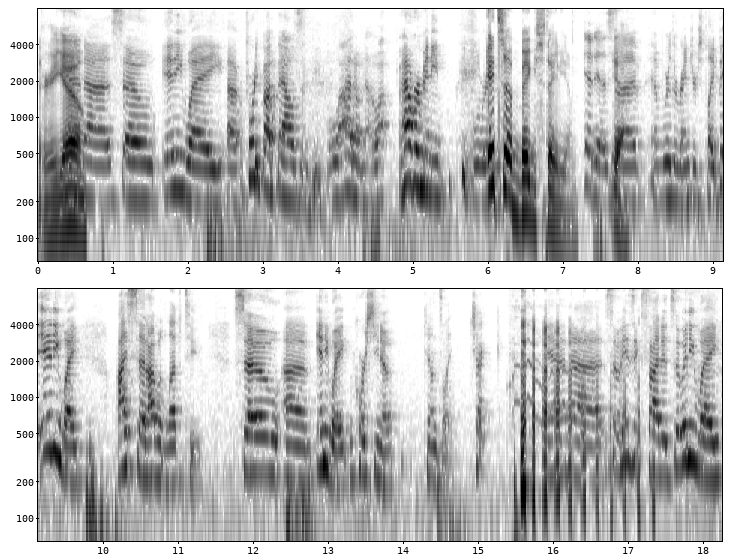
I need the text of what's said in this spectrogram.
There you go. And uh, so, anyway, uh, 45,000 people, I don't know, however many people were it's the- a big stadium. it is, Yeah. uh, and where the Rangers play. But anyway, I said I would love to. So um, anyway, of course, you know, Ken's like, check. and uh, so he's excited. So anyway,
